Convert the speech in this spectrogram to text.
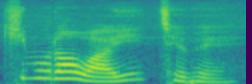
키무라 Y 제외.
